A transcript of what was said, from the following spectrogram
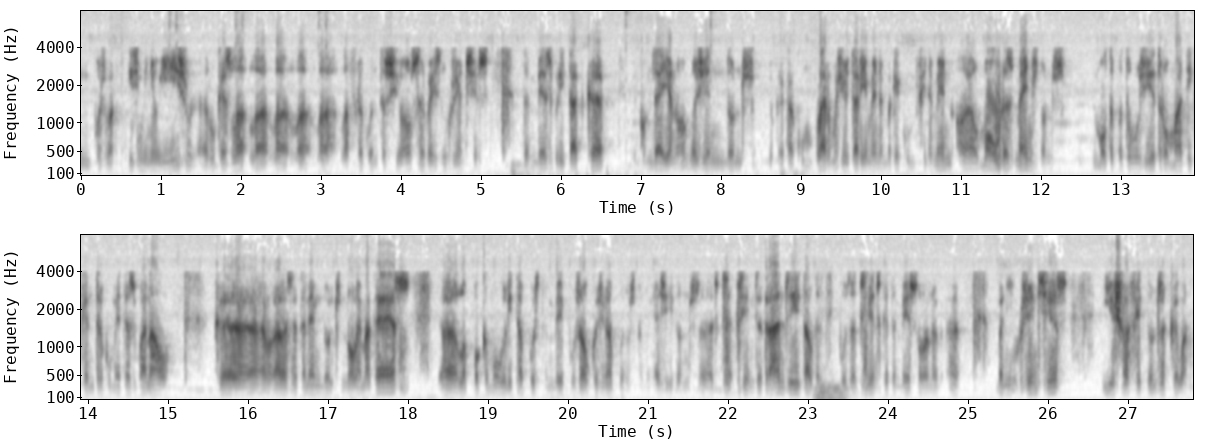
doncs, bueno, disminuir el que és la, la, la, la, la freqüentació als serveis d'urgències. També és veritat que, com deia, no? la gent doncs, crec que ha complert majoritàriament amb aquest confinament, el moure's menys, doncs, molta patologia traumàtica, entre cometes, banal, que a vegades atenem doncs, no l'hem atès, eh, la poca mobilitat doncs, també pues, ha ocasionat doncs, que hi hagi doncs, accidents de trànsit, altres mm. tipus d'accidents que també solen eh, venir urgències, i això ha fet doncs, que, bueno,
